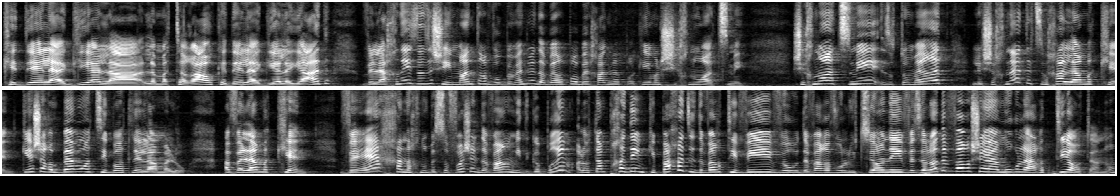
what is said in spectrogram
כדי להגיע למטרה או כדי להגיע ליעד ולהכניס איזושהי מנטרה והוא באמת מדבר פה באחד מהפרקים על שכנוע עצמי. שכנוע עצמי זאת אומרת לשכנע את עצמך למה כן, כי יש הרבה מאוד סיבות ללמה לא, אבל למה כן? ואיך אנחנו בסופו של דבר מתגברים על אותם פחדים, כי פחד זה דבר טבעי והוא דבר אבולוציוני וזה לא דבר שאמור להרתיע אותנו,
